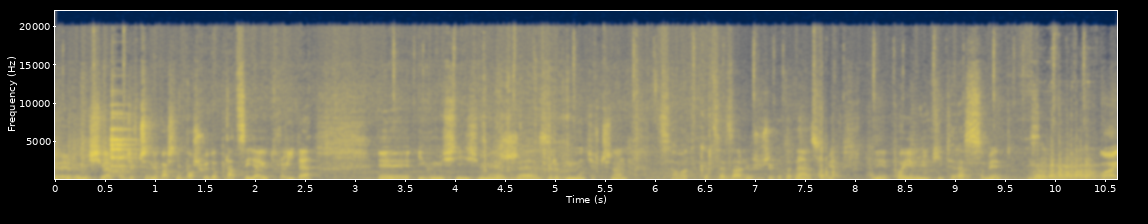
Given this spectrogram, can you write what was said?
y, wymyśliłem, bo dziewczyny właśnie poszły do pracy, ja jutro idę. Y, I wymyśliliśmy, że zrobimy dziewczynom sałatkę Cezar. Już przygotowałem sobie y, pojemniki, teraz sobie oj,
